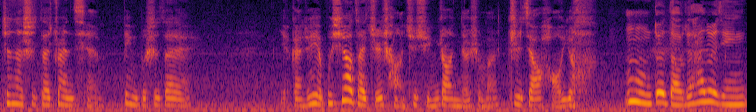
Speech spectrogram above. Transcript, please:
真的是在赚钱，并不是在。也感觉也不需要在职场去寻找你的什么至交好友。嗯，对的，我觉得他就已经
